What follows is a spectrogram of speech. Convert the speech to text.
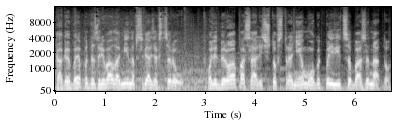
КГБ подозревал Амина в связях с ЦРУ. В Политбюро опасались, что в стране могут появиться базы НАТО.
